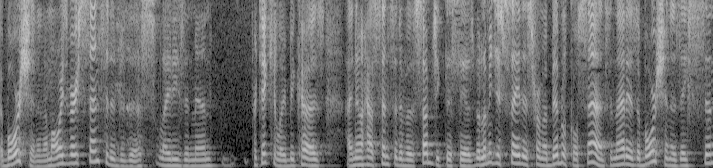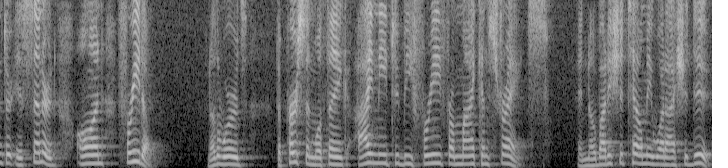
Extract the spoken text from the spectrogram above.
Abortion, and I'm always very sensitive to this, ladies and men, particularly because I know how sensitive a subject this is, but let me just say this from a biblical sense, and that is abortion is a center is centered on freedom. In other words, the person will think, I need to be free from my constraints, and nobody should tell me what I should do.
